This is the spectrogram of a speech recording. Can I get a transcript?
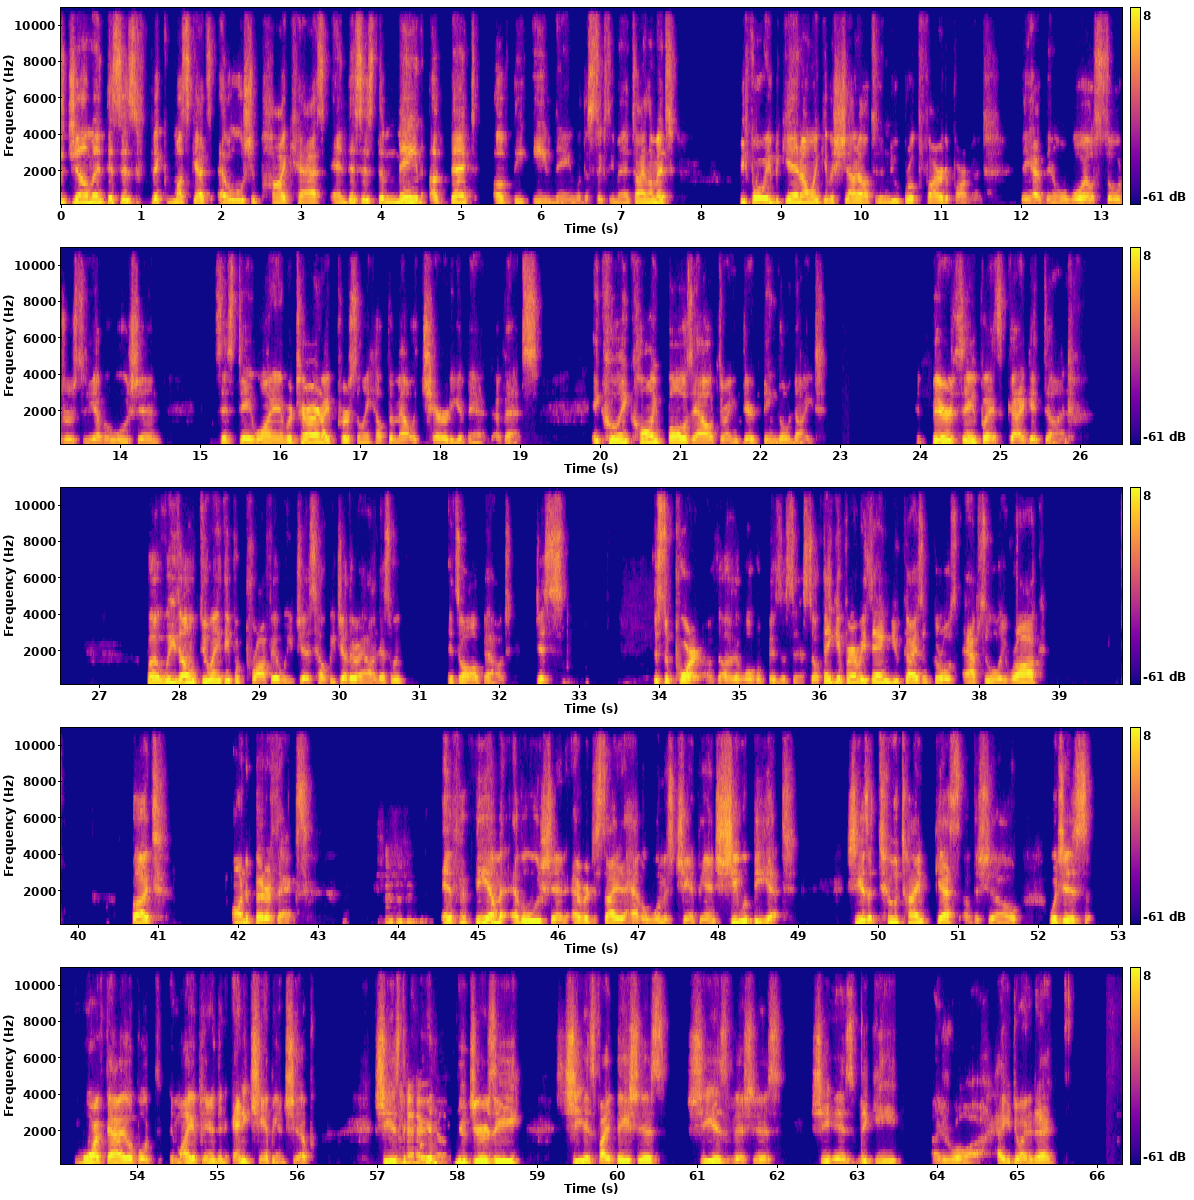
And gentlemen, this is Vic Muscat's Evolution Podcast, and this is the main event of the evening with a 60 minute time limit. Before we begin, I want to give a shout out to the Newbrook Fire Department. They have been loyal soldiers to the Evolution since day one. And In return, I personally helped them out with charity event, events, including calling balls out during their bingo night. Embarrassing, but it's got to get done but we don't do anything for profit. We just help each other out. And that's what it's all about. Just the support of the other local businesses. So thank you for everything. You guys and girls absolutely rock. But on to better things. if VM Evolution ever decided to have a women's champion, she would be it. She is a two-time guest of the show, which is more valuable, in my opinion, than any championship. She is the queen of New Jersey. She is vivacious. She is vicious. She is Vicki Andreola. How you doing today?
